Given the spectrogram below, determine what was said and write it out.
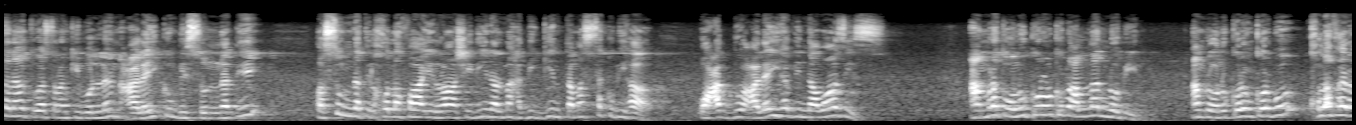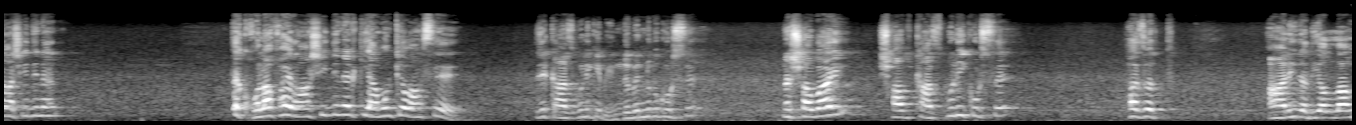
সালাতাম কি বললেন? আলাইকুম বিসুন্নতি অসুন্নতিল খোলাফা রাশিদিন আল মাহদিগিন তামাসাকু বিহা ও আদু আলাইহা বিন নওয়াজিস। আমরা তো অনুকরণ করব আল্লাহ নবীর আমরা অনুকরণ করব খোলাফায় রাশিদিনের। তা খোলাফায় রাশিদিনের কি এমন কেউ আছে যে কাজগুলিকে ভিন্ন ভিন্ন করছে? না সবাই সব কাজগুলি করছে? হজরত আলী রাদি আল্লাহ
